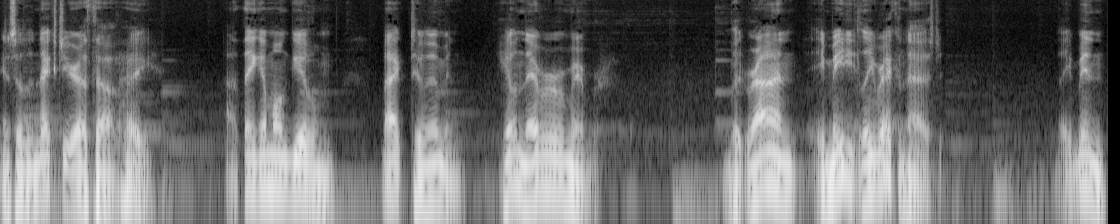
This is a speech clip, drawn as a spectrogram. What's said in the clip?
And so the next year I thought, hey, I think I'm going to give them back to him and he'll never remember. But Ryan immediately recognized it. They've been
